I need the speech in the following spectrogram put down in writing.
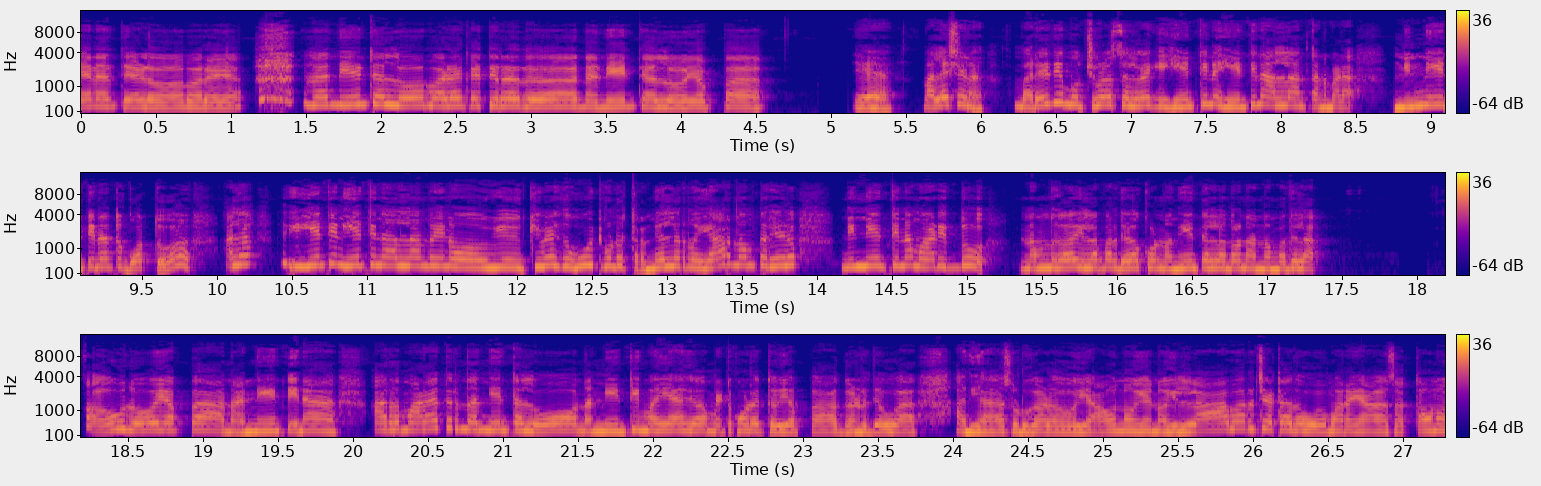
ಏನಂತ ಹೇಳು ಮರಯ್ಯ ನನ್ನ ಏಂತಲ್ಲೋ ಮಾಡಕತ್ತಿರೋದು ನನ್ನ ಏಂತಲ್ಲೋ ಯಪ್ಪ. ಏ ಮಲ್ಲೇಶಣ್ಣ ಬರೇದಿ ಮುಚ್ಚುಗಳ ಸಲುವಾಗಿ ಹೆಂಡತಿನ ಹೆಂಡತಿನ ಅಲ್ಲ ಅಂತ ಅನ್ಬೇಡ. ನಿನ್ನ ಹೆಂಟಿನ ಅಂತ ಗೊತ್ತು? ಅಲ್ಲ ಹೆಂಟಿನ ಹೆಂಟಿನ ಅಲ್ಲ ಅಂದ್ರೆ ಏನು ಕಿವಿಯಾಗ ಹೂ ಇಟ್ಕೊಂಡಿರ್ತಾರೆ? ಎಲ್ಲರನ್ನ ಯಾರು ನಂಬ್ತಾರೆ ಹೇಳು? ನಿನ್ನ ಹೆಂತಿನ ಮಾಡಿದ್ದು ನಮ್ಗೆ ಇಲ್ಲ ಬರ್ದು ಹೇಳ್ಕೊಂಡು ನಾನು ಹೆಂತಿಲ್ಲ ಅಂದ್ರೆ ನಾನು ನಂಬೋದಿಲ್ಲ. ಹೌದು, ಯಪ್ಪ. ನನ್ನ ಹೆಂಡತಿನ ಅದ್ರ ಮಾಡಾತ್ರ ನನ್ನ ಹೆಂತಲ್ಲೋ ನನ್ನ ಹೆಂಡತಿ ಮೈಯಾಗ ಮೆಟ್ಕೊಂಡಿತ್ತು. ಯಪ್ಪ ಗಣದೇವ್ವ ಅದು ಯಾ ಸುಡುಗಾಡು, ಯಾವನೋ ಏನೋ, ಇಲ್ಲ ಬಾರು ಚಟ ಅದು ಮರಯ, ಸತ್ತವನು.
